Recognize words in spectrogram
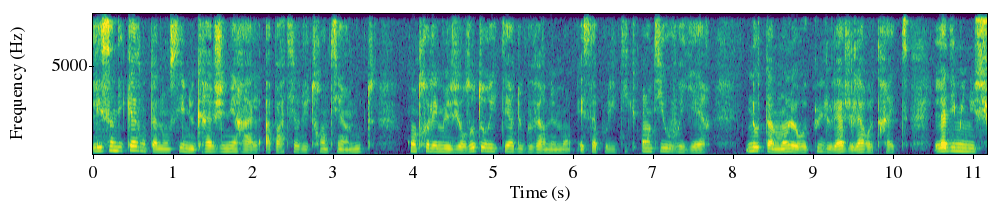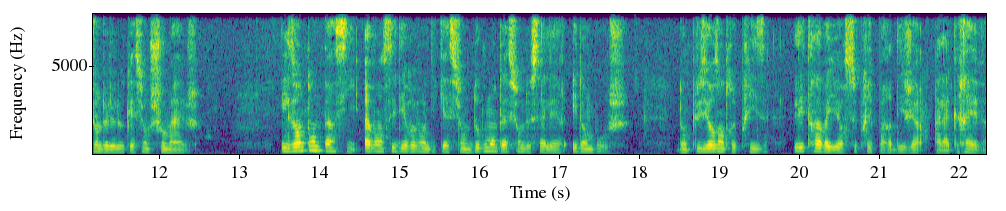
Les syndicats ont annoncé une grève générale à partir du 31 août contre les mesures autoritaires du gouvernement et sa politique anti-ouvrière, notamment le recul de l'âge de la retraite, la diminution de l'allocation chômage. Ils entendent ainsi avancer des revendications d'augmentation de salaire et d'embauche. Dans plusieurs entreprises, les travailleurs se préparent déjà à la grève.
